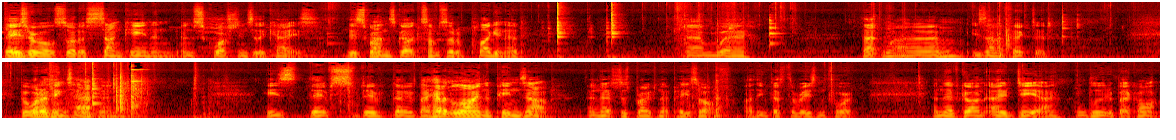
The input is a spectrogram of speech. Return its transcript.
these are all sort of sunk in and, and squashed into the case. This one's got some sort of plug in it, um, where that one is unaffected. But what I think's happened is they've, they've, they've, they haven't lined the pins up and that's just broken that piece off. I think that's the reason for it. And they've gone, oh dear, and glued it back on.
